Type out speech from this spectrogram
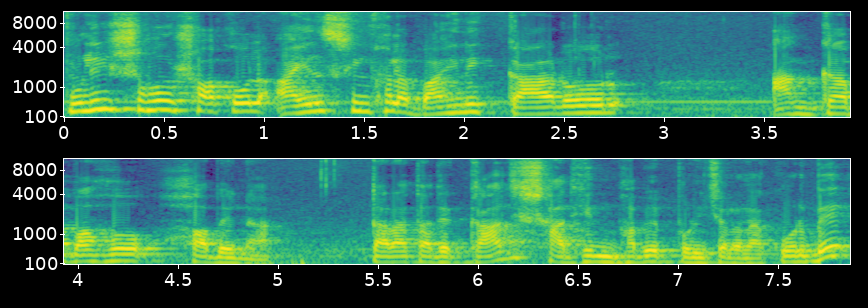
পুলিশ সহ সকল আইন শৃঙ্খলা বাহিনী কারোর আজ্ঞাবহ হবে না। তারা তাদের কাজ স্বাধীনভাবে পরিচালনা করবে।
